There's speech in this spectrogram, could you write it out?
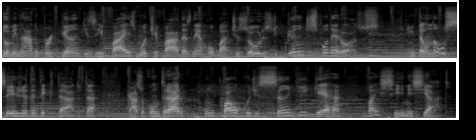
dominado por gangues rivais motivadas né, a roubar tesouros de grandes poderosos então não seja detectado, tá? Caso contrário, um palco de sangue e guerra vai ser iniciado.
